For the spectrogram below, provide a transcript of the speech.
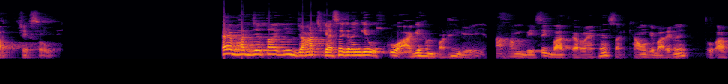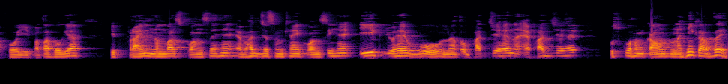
पच्चीस हो गई। अभाज्यता की जाँच कैसे करेंगे, उसको आगे हम पढ़ेंगे। यहाँ हम बेसिक बात कर रहे हैं, संख्याओं के बारे में तो आपको ये पता हो गया। कि प्राइम नंबर्स कौन से हैं, अभाज्य संख्याएँ कौन सी हैं, एक जो है वो ना तो भाज्य है, ना अभाज्य है, उसको हम काउंट नहीं करते।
